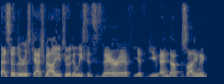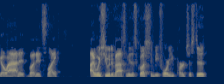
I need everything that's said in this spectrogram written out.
That said, there is cash value to it. At least it's there if, if you end up deciding to go at it. But it's like, I wish you would have asked me this question before you purchased it.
